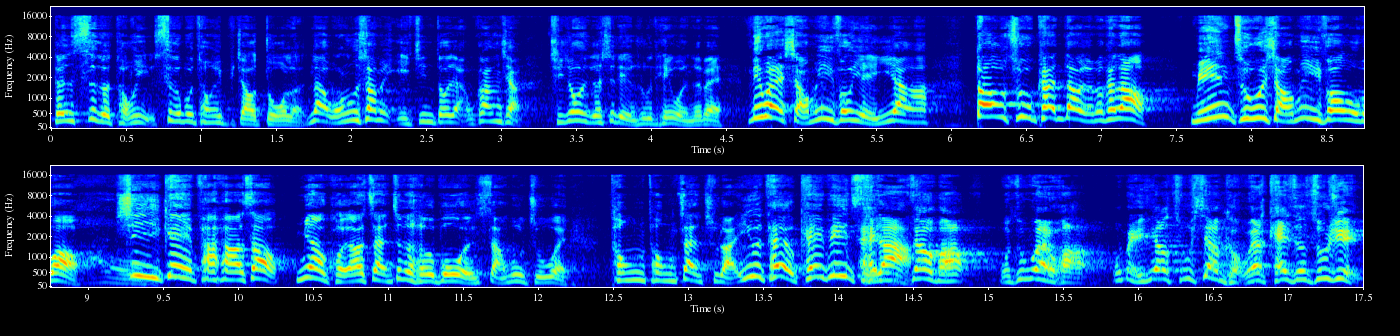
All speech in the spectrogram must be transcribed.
跟四个同意，四个不同意比较多了。那网络上面已经都讲，我刚刚讲，其中一个是脸书贴文，对不对？另外小蜜蜂也一样啊，到处看到，有没有看到？民族小蜜蜂，好不好？细 gay 啪啪哨，庙口要站，这个何博文是党部主委，通通站出来，因为他有 KP 值啊，知道吗？我是外华，我每天要出巷口，我要开车出去，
